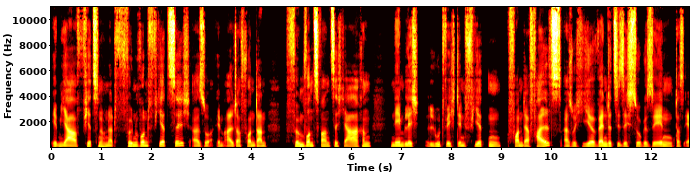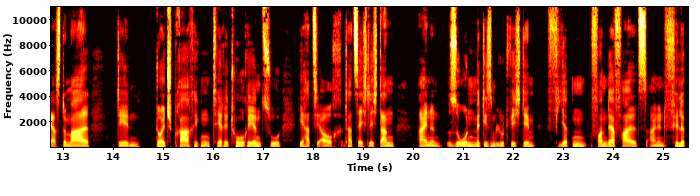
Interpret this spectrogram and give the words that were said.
im Jahr 1445, also im Alter von dann 25 Jahren, nämlich Ludwig IV. von der Pfalz. Also hier wendet sie sich so gesehen das erste Mal den deutschsprachigen Territorien zu. Hier hat sie auch tatsächlich dann einen Sohn mit diesem Ludwig dem Vierten von der Pfalz, einen Philipp.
